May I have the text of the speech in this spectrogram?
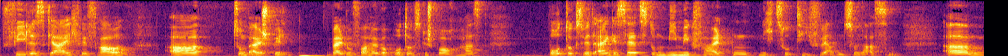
vieles gleich wie Frauen. Äh, zum Beispiel, weil du vorher über Botox gesprochen hast. Botox wird eingesetzt, um Mimikfalten nicht zu tief werden zu lassen. Ähm,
